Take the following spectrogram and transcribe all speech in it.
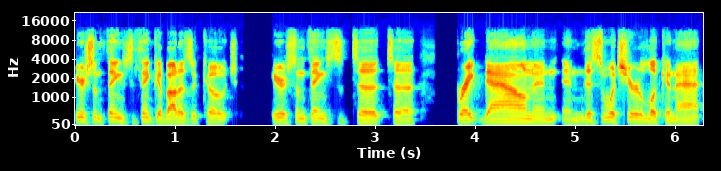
here's some things to think about as a coach here's some things to to break down and and this is what you're looking at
